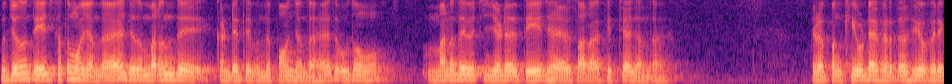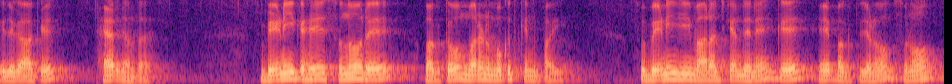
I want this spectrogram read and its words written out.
ਤੋ ਜਦੋਂ ਤੇਜ ਖਤਮ ਹੋ ਜਾਂਦਾ ਹੈ, ਜਦੋਂ ਮਰਨ ਦੇ ਕੰਡੇ ਤੇ ਬੰਦਾ ਪਹੁੰਚ ਜਾਂਦਾ ਹੈ, ਤੇ ਉਦੋਂ ਮਨ ਦੇ ਵਿੱਚ ਜਿਹੜਾ ਤੇਜ ਹੈ, ਉਹ ਸਾਰਾ ਖਿੱਚਿਆ ਜਾਂਦਾ ਹੈ। ਜਿਹੜਾ ਪੰਖੀ ਉੱਡਿਆ ਫਿਰਦਾ ਸੀ, ਉਹ ਫਿਰ ਇੱਕ ਜਗ੍ਹਾ ਆ ਕੇ ਠਹਿਰ ਜਾਂਦਾ ਹੈ। ਬੇਣੀ ਕਹੇ, ਸੁਨੋ ਰੇ ਭਗਤੋ, ਮਰਨ ਮੁਕਤ ਕਿਨ ਪਾਈ? ਸੋ ਬੇਣੀ ਜੀ ਮਹਾਰਾਜ ਕਹਿੰਦੇ ਨੇ ਕਿ ਇਹ ਭਗਤ ਜਣੋ ਸੁਣੋ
